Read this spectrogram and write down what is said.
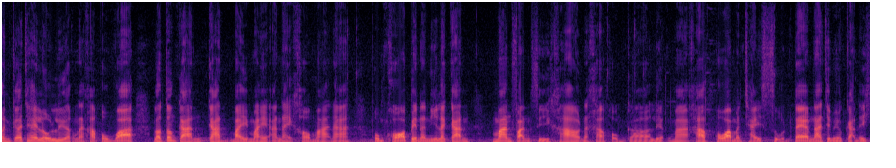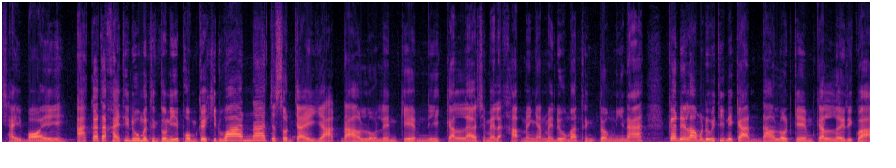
มันก็จะให้เราเลือกนะครับผมว่าเราต้องการการ์ดใบใหม่อันไหนเข้ามานะ ผมขอเป็นอันนี้ละกัน ม่านฝันสีขาวนะครับผมก็เลือกมาครับ เพราะว่ามันใช้ศูนย์แต้มน่าจะมีโอกาสได้ใช้บ่อยอะก็ถ้าใครที่ดูมาถึงตรงนี้ผมก็คิดว่าน่าจะสนใจอยากดาวน์โหลดเล่นเกมนี้กันแล้วใช่ไหมล่ะครับ ไม่งั้นไม่ดูมาถึงตรงนี้นะ ก็เดี๋ยวเรามาดูวิธีในการดาวน์โหลดเกมกันเลยดีกว่า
